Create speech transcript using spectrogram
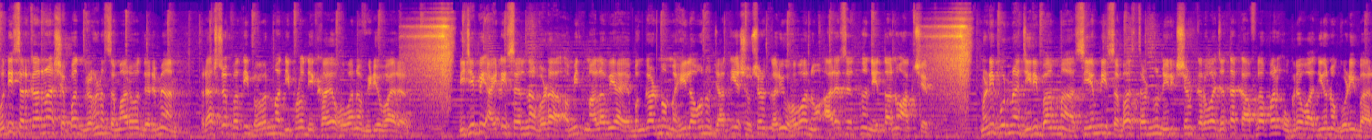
મોદી સરકારના શપથ ગ્રહણ સમારોહ દરમિયાન રાષ્ટ્રપતિ ભવનમાં દીપડો દેખાયો હોવાનો વીડિયો વાયરલ. બીજેપી આઈટી સેલના વડા અમિત માલવિયાએ બંગાળમાં મહિલાઓનું જાતીય શોષણ કર્યું હોવાનો આરએસએસના નેતાનો આક્ષેપ. મણિપુરના જીરીબામમાં સીએમની સભા સ્થળનું નિરીક્ષણ કરવા જતા કાફલા પર ઉગ્રવાદીઓનો ગોળીબાર.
